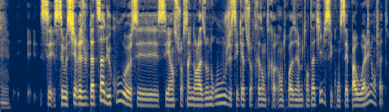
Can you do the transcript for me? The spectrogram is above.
Mm. C'est aussi résultat de ça, du coup, euh, c'est 1 sur 5 dans la zone rouge et c'est 4 sur 13 en, en troisième tentative, c'est qu'on sait pas où aller en fait.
